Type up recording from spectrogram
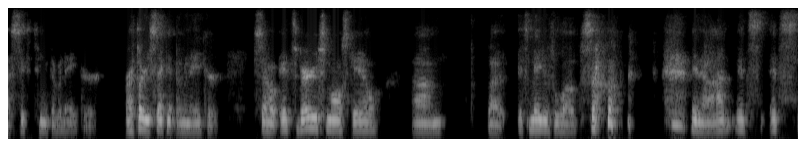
a 16th of an acre or 32nd of an acre. So it's very small scale, um, but it's made with love. So you know, I, it's it's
